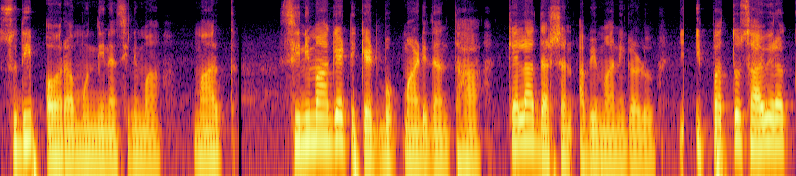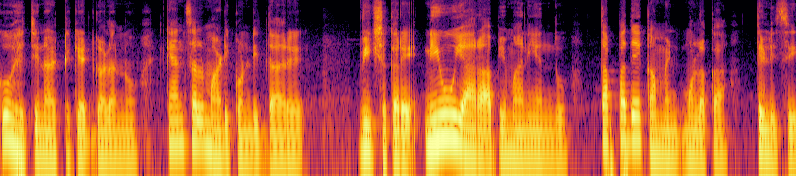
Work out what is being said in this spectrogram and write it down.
ಸುದೀಪ್ ಅವರ ಮುಂದಿನ ಸಿನಿಮಾ, ಮಾರ್ಕ್, ಸಿನಿಮಾಗೆ ಟಿಕೆಟ್ ಬುಕ್ ಮಾಡಿದಂತಹ ಕೆಲ ದರ್ಶನ್ ಅಭಿಮಾನಿಗಳು ಇಪ್ಪತ್ತು ಸಾವಿರಕ್ಕೂ ಹೆಚ್ಚಿನ ಟಿಕೆಟ್ಗಳನ್ನು ಕ್ಯಾನ್ಸಲ್ ಮಾಡಿಕೊಂಡಿದ್ದಾರೆ. ವೀಕ್ಷಕರೇ, ನೀವು ಯಾರ ಅಭಿಮಾನಿ ಎಂದು ತಪ್ಪದೇ ಕಮೆಂಟ್ ಮೂಲಕ ತಿಳಿಸಿ.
